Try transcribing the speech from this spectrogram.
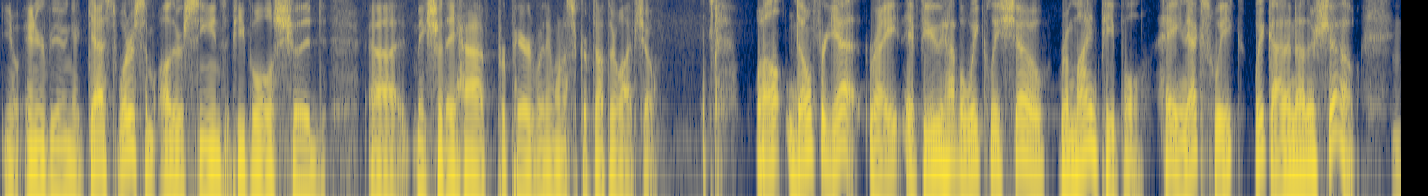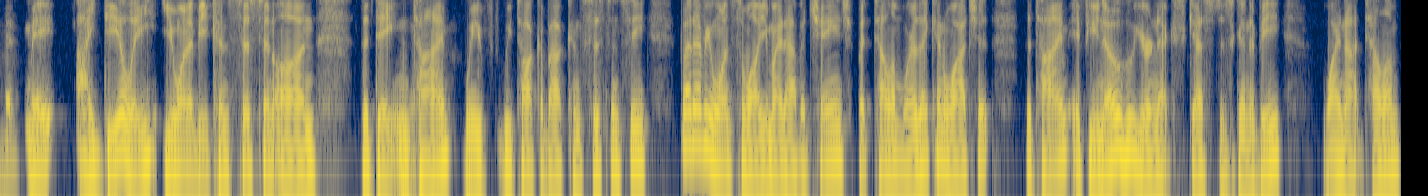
you know, interviewing a guest. What are some other scenes that people should uh, make sure they have prepared when they want to script out their live show. Well, don't forget, right? If you have a weekly show, remind people, hey, next week we got another show. Mm-hmm. May ideally you want to be consistent on the date and time. We've we talk about consistency, but every once in a while you might have a change, but tell them where they can watch it, the time. If you know who your next guest is going to be, why not tell them?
